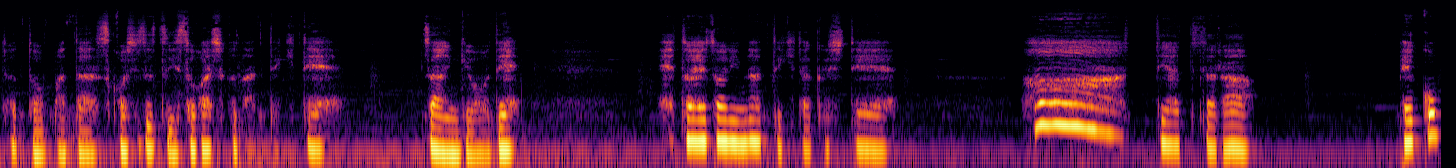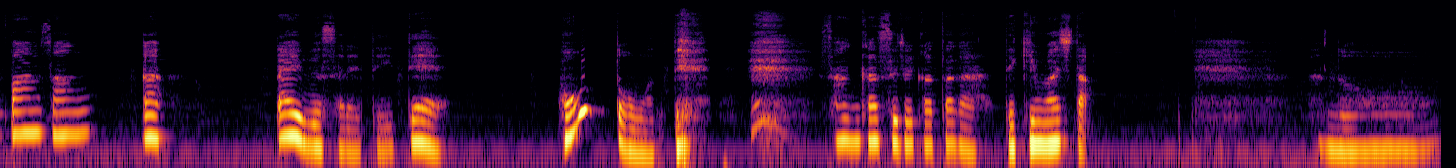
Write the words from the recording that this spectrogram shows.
ちょっとまた少しずつ忙しくなってきて、残業で、ヘトヘトになって帰宅して、はーってやってたら、ペコパンさんがライブされていて、ほっと思って 参加することができました。あのー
